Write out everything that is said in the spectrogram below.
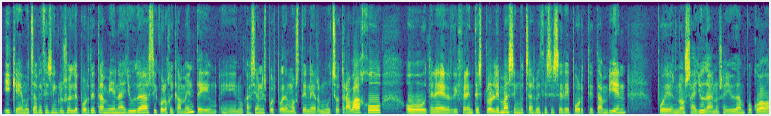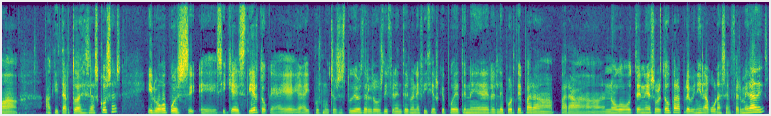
y que muchas veces incluso el deporte también ayuda psicológicamente. En ocasiones pues podemos tener mucho trabajo o tener diferentes problemas y muchas veces ese deporte también pues nos ayuda, nos ayuda un poco a, a quitar todas esas cosas. Y luego pues sí, eh, sí que es cierto que hay, hay, pues muchos estudios de los diferentes beneficios que puede tener el deporte para, para no tener, sobre todo para prevenir algunas enfermedades,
